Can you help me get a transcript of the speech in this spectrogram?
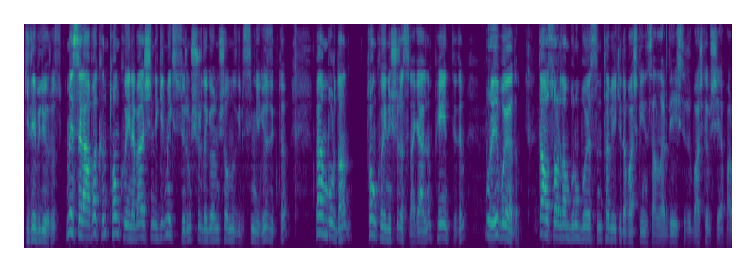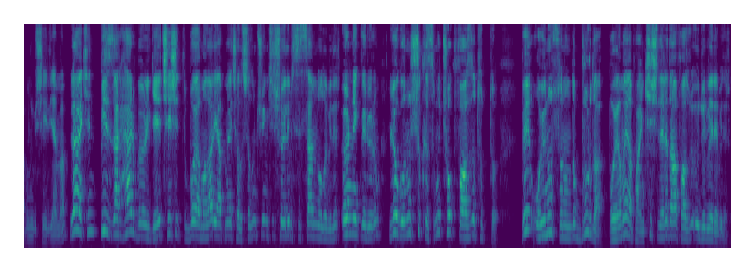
gidebiliyoruz. Mesela bakın Toncoin'e ben şimdi girmek istiyorum. Şurada görmüş olduğunuz gibi simge gözüktü. Ben buradan Toncoin'in şurasına geldim. Paint dedim. Burayı boyadım. Daha sonradan bunun boyasını tabii ki de başka insanlar değiştirir, başka bir şey yapar. Bunu bir şey diyemem. Lakin bizler her bölgeye çeşitli boyamalar yapmaya çalışalım. Çünkü şöyle bir sistem de olabilir. Örnek veriyorum. Logonun şu kısmı çok fazla tuttu. Ve oyunun sonunda burada boyama yapan kişilere daha fazla ödül verebilir.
